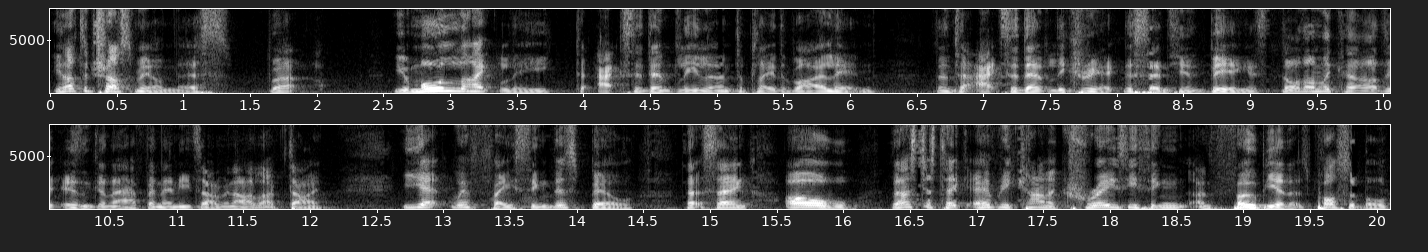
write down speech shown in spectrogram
you'll have to trust me on this, but you're more likely to accidentally learn to play the violin than to accidentally create the sentient being. It's not on the cards. It isn't going to happen anytime in our lifetime. Yet we're facing this bill that's saying, oh, Let's just take every kind of crazy thing and phobia that's possible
